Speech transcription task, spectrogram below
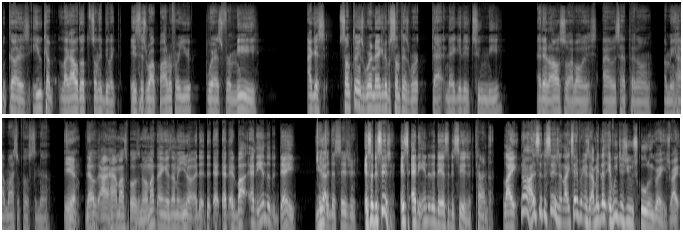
because he kept like I would go through something be like, "Is this rock bottom for you?" Whereas for me, I guess some things were negative, but some things weren't that negative to me. And then also, I've always I always had that um. I mean, how am I supposed to know? Yeah, that was. I, how am I supposed to know? My thing is, I mean, you know, at, at, at, at, about- at the end of the day, you it's ha- a decision, it's a decision. It's at the end of the day, it's a decision. kind of. Like, no, it's a decision. Like, say for instance, I mean, if we just use school and grades, right?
